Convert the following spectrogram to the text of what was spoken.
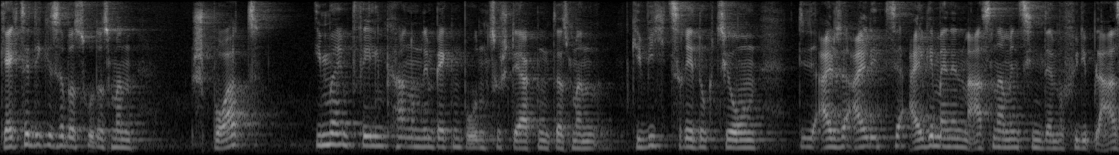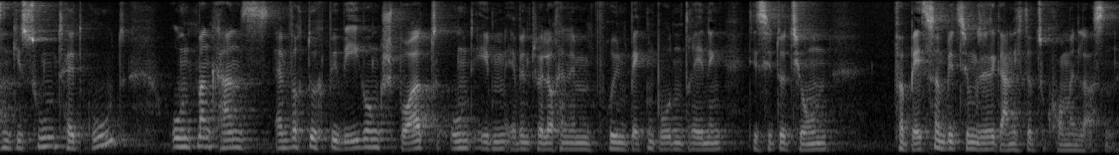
Gleichzeitig ist aber so, dass man Sport immer empfehlen kann, um den Beckenboden zu stärken, dass man Gewichtsreduktion, die, also alle diese allgemeinen Maßnahmen sind einfach für die Blasengesundheit gut und man kann es einfach durch Bewegung, Sport und eben eventuell auch einem frühen Beckenbodentraining die Situation verbessern bzw. gar nicht dazu kommen lassen.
